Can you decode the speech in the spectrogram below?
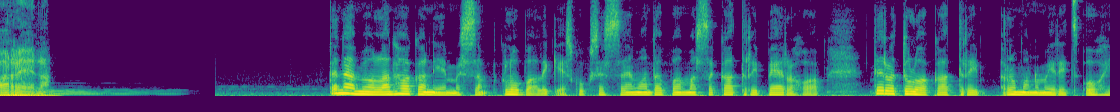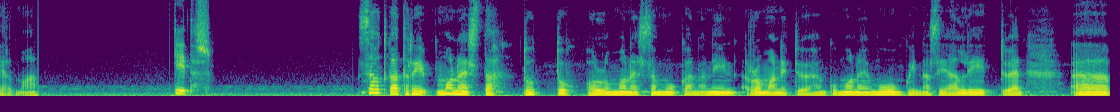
Areena. Tänään me ollaan Hakaniemessä globaalikeskuksessa ja mä oon tapaamassa Katri Perhoa. Tervetuloa Katri Romanomirits-ohjelmaan. Kiitos. Sä oot Katri monesta tuttu, ollut monessa mukana niin romanityöhön kuin moneen muuhunkin asiaan liittyen. Ää,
